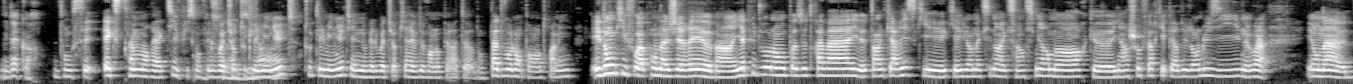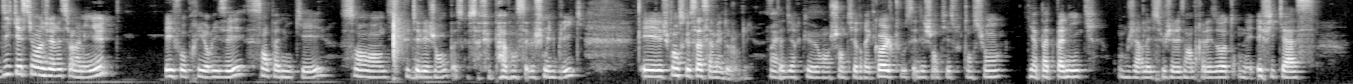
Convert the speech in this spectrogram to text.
D'accord. Donc c'est extrêmement réactif puisqu'on fait une voiture toutes les ouais. minutes. Toutes les minutes, il y a une nouvelle voiture qui arrive devant l'opérateur. Donc pas de volant pendant trois minutes. Et donc il faut apprendre à gérer, euh, ben il n'y a plus de volant au poste de travail, euh, t'as un cariste qui, est, qui a eu un accident avec un semi-remorque, euh, il y a un chauffeur qui est perdu dans l'usine, voilà. Et on a euh, 10 questions à gérer sur la minute. Et il faut prioriser sans paniquer, sans disputer les gens parce que ça fait pas avancer le schmilblick. Et je pense que ça, ça m'aide aujourd'hui. Ouais. C'est-à-dire qu'en chantier de récolte, où c'est des chantiers sous tension, il n'y a pas de panique, on gère les sujets les uns après les autres, on est efficace.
